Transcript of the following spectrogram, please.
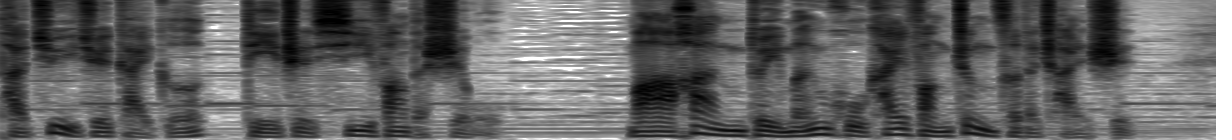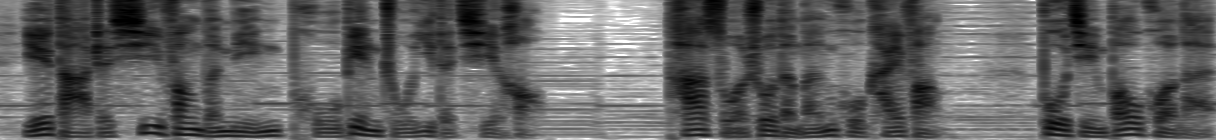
他拒绝改革，抵制西方的事物。马汉对门户开放政策的阐释，也打着西方文明普遍主义的旗号。他所说的门户开放，不仅包括了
